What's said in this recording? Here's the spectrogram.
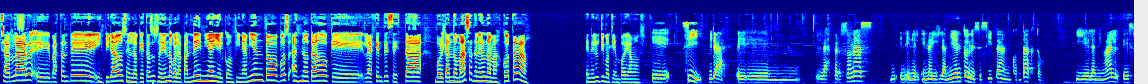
charlar eh, bastante inspirados en lo que está sucediendo con la pandemia y el confinamiento. ¿Vos has notado que la gente se está volcando más a tener una mascota en el último tiempo, digamos? Eh, sí, mira, eh, las personas en aislamiento necesitan contacto y el animal es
